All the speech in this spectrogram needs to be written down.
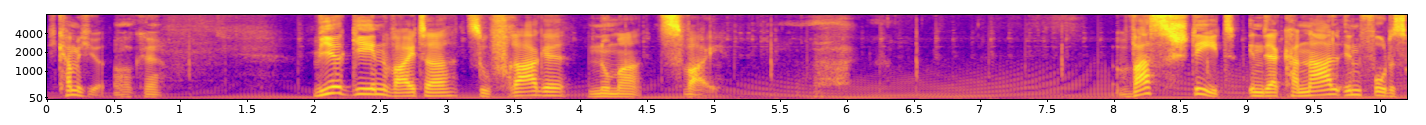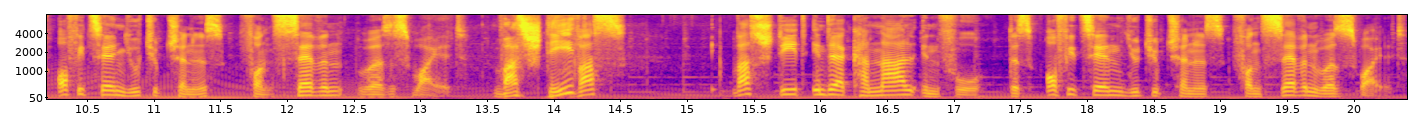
Ich kann mich irren. Okay. Wir gehen weiter zu Frage Nummer 2. Was steht in der Kanalinfo des offiziellen YouTube-Channels von Seven vs. Wild? Was steht? Was, was steht in der Kanalinfo des offiziellen YouTube-Channels von Seven vs. Wild?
